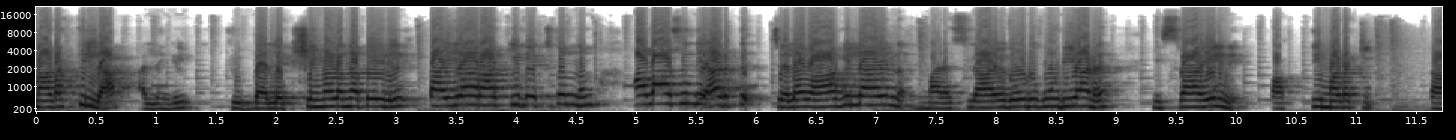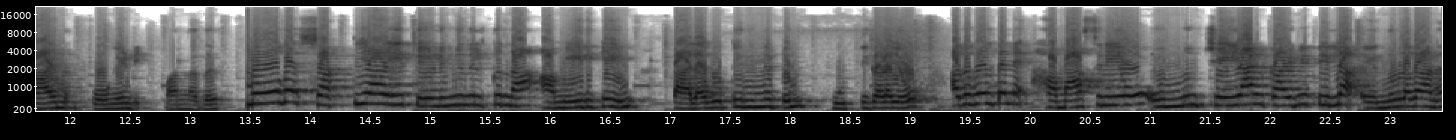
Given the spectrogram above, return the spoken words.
നടക്കില്ല അല്ലെങ്കിൽ യുദ്ധ ലക്ഷ്യങ്ങൾ എന്ന പേരിൽ തയ്യാറാക്കി വെച്ചതൊന്നും ഹമാസിന്റെ അടുത്ത് ചെലവാകില്ല എന്ന് മനസ്സിലായതോടുകൂടിയാണ് ഇസ്രായേലിന് പത്തി മടക്കി താഴ്ന്നു പോകേണ്ടി വന്നത്. ലോക ശക്തിയായി തെളിഞ്ഞു നിൽക്കുന്ന അമേരിക്കയും തലകുത്തി നിന്നിട്ടും കുട്ടികളെയോ അതുപോലെ തന്നെ ഹമാസിനെയോ ഒന്നും ചെയ്യാൻ കഴിഞ്ഞിട്ടില്ല എന്നുള്ളതാണ്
